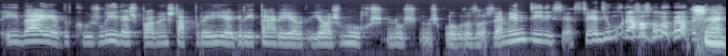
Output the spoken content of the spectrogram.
ideia de que os líderes podem estar por aí a gritar e, a, e aos murros nos, nos, colaboradores é mentira, isso é assédio moral. Sim.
